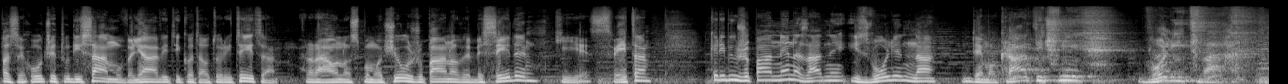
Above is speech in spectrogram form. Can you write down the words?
pa se hoče tudi sam uveljaviti kot avtoriteta, ravno s pomočjo županove besede, ki je sveta, ker je bil župan ne nazadnje izvoljen na demokratičnih volitvah.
